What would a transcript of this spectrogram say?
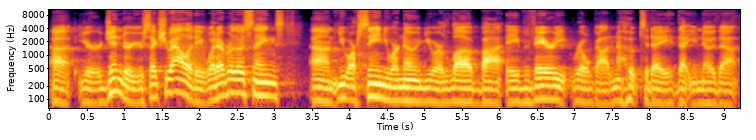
uh, your gender, your sexuality, whatever those things, um, you are seen, you are known, you are loved by a very real God. And I hope today that you know that.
